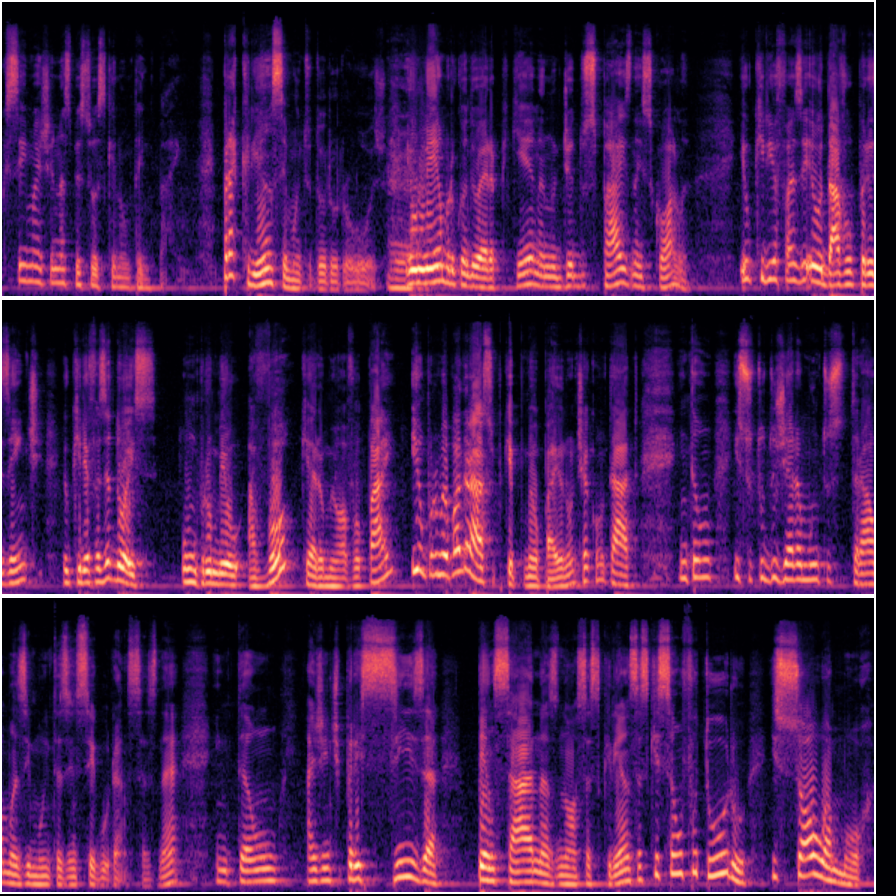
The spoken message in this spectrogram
Você imagina as pessoas que não têm pai. Para criança é muito doloroso. É. Eu lembro quando eu era pequena, no dia dos pais na escola, eu queria fazer, eu dava o presente, eu queria fazer dois. Um para o meu avô, que era o meu avô pai, e um para o meu padrasto, porque para o meu pai eu não tinha contato. Então, isso tudo gera muitos traumas e muitas inseguranças, né? Então, a gente precisa pensar nas nossas crianças que são o futuro e só o amor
